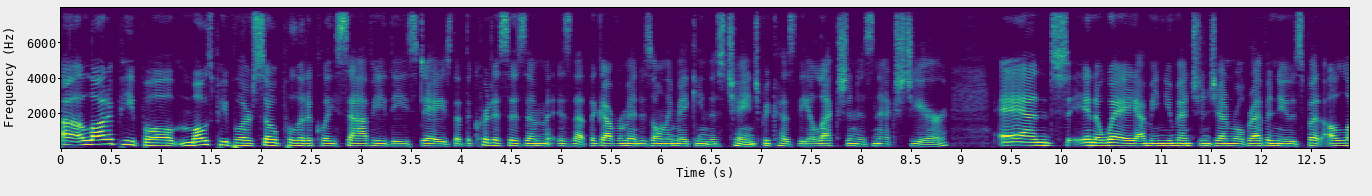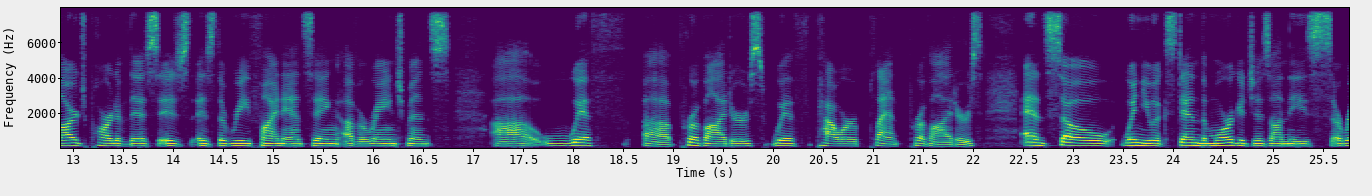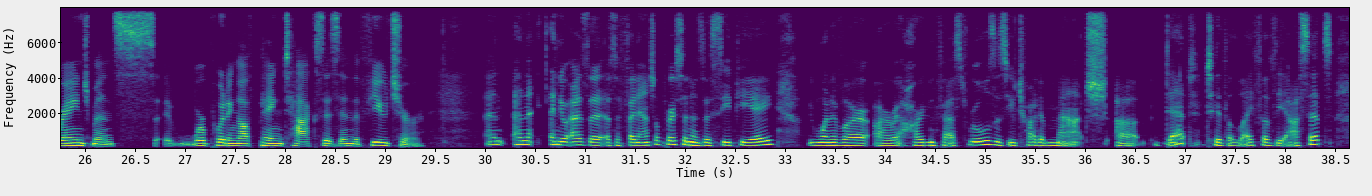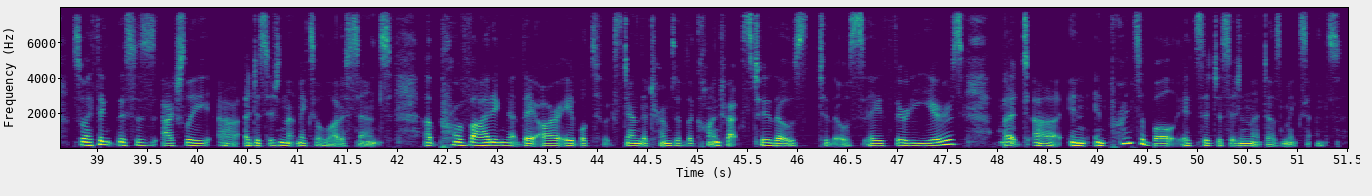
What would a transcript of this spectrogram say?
Uh, a lot of people, most people are so politically savvy these days that the criticism is that the government is only making this change because the election is next year. And in a way, I mean, you mentioned general revenues, but a large part of this is, is the refinancing of arrangements uh, with uh, providers, with power plant providers. And so when you extend the mortgages on these arrangements, we're putting off paying taxes in the future. And and I know as a as a financial person, as a CPA, one of our, our hard and fast rules is you try to match uh, debt to the life of the assets. So I think this is actually uh, a decision that makes a lot of sense, uh, providing that they are able to extend the terms of the contracts to those to those say 30 years. But uh, in in principle, it's a decision that does make sense.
